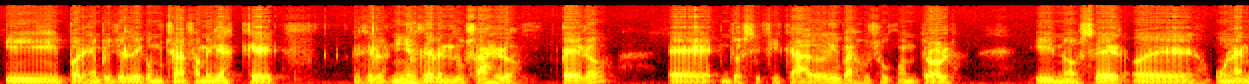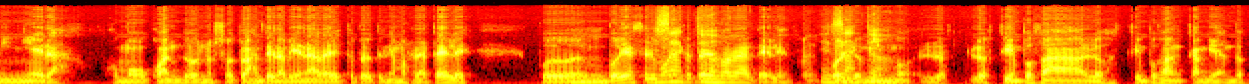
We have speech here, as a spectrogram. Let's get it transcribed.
Y, por ejemplo, yo le digo mucho a las familias que, que los niños deben de usarlo, pero eh, dosificado y bajo su control. Y no ser eh, una niñera, como cuando nosotros antes no había nada de esto, pero teníamos la tele. Pues voy a hacer un momento de la tele. Pues, pues lo mismo, los, tiempos van, los tiempos van cambiando.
